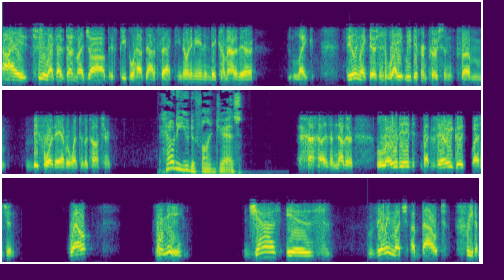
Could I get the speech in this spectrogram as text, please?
I feel like I've done my job if people have that effect, you know what I mean? And they come out of there like feeling like they're a slightly different person from before they ever went to the concert. How do you define jazz? is another loaded but very good question. Well, for me, jazz is very much about freedom.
